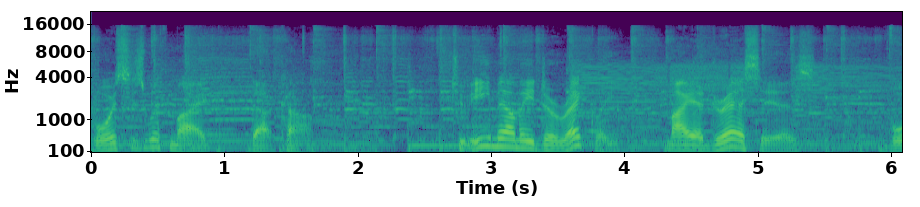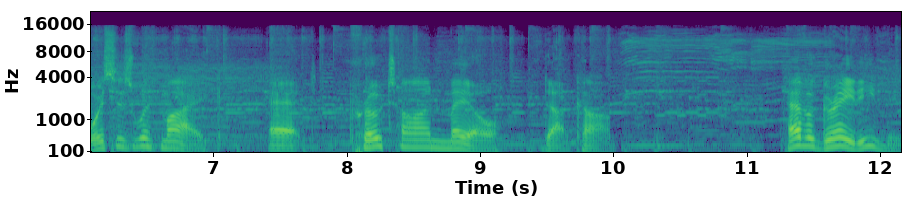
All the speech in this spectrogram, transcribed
voiceswithmike.com. To email me directly, my address is voiceswithmike at protonmail.com. Have a great evening.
